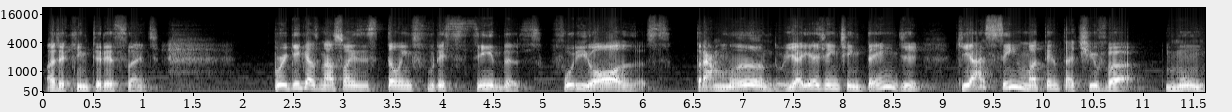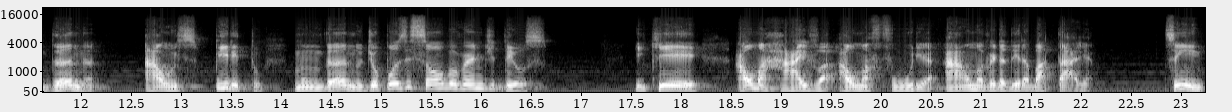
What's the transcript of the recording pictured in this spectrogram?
Olha que interessante. Por que, que as nações estão enfurecidas, furiosas, tramando? E aí a gente entende que há sim uma tentativa mundana, há um espírito mundano de oposição ao governo de Deus. E que há uma raiva, há uma fúria, há uma verdadeira batalha. Sim,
